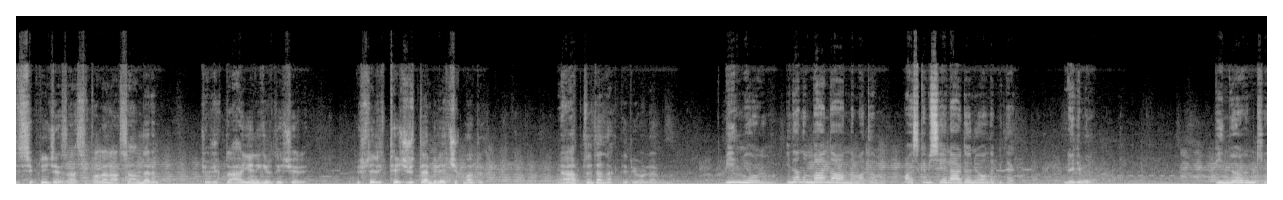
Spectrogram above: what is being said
disiplin cezası falan alsa anlarım. Çocuk daha yeni girdi içeri. Üstelik tecritten bile çıkmadı. Ne yaptı da naklediyorlar bunu? Bilmiyorum. İnanın ben de anlamadım. Başka bir şeyler dönüyor olabilir. Ne gibi? Bilmiyorum ki.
